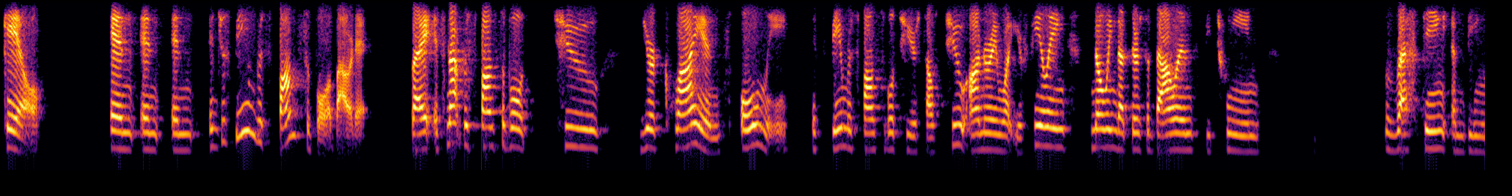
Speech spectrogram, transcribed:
scale and and and and just being responsible about it, right? It's not responsible to your clients only. It's being responsible to yourself too, honoring what you're feeling, knowing that there's a balance between resting and being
